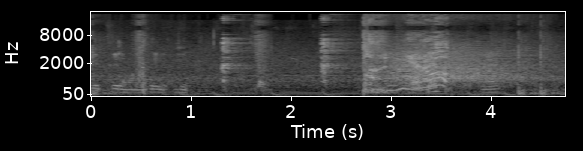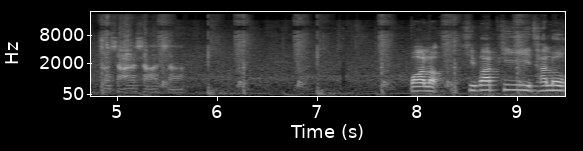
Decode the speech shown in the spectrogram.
พี่พี่ระวังนะพี่พี่ やろう ช้าช้าช้าช้า ปอเราคิดว่าพี่ถ้าลง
